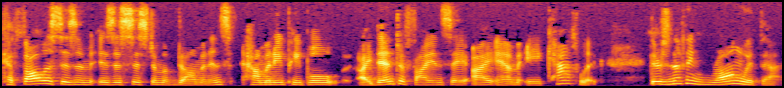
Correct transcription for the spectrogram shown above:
Catholicism is a system of dominance, how many people identify and say, "I am a Catholic"? There's nothing wrong with that.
